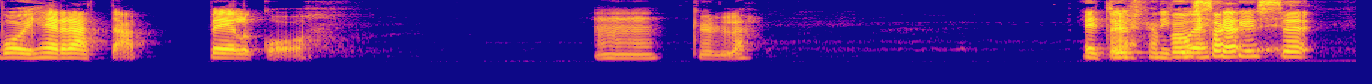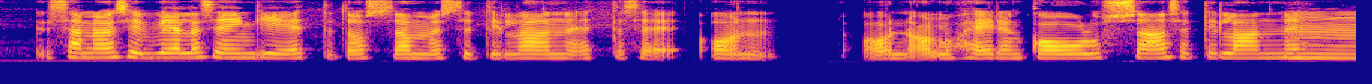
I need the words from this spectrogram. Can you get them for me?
voi herättää pelkoa. Mm, kyllä. Et just ehkä niin tuossakin ehkä... se, sanoisin vielä senkin, että tuossa on myös se tilanne, että se on, on ollut heidän koulussaan se tilanne. Mm.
